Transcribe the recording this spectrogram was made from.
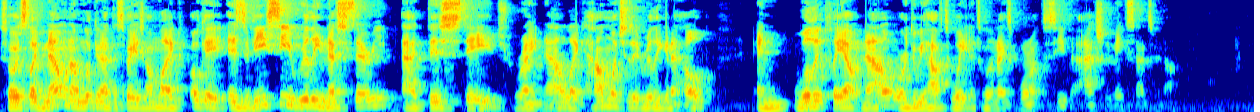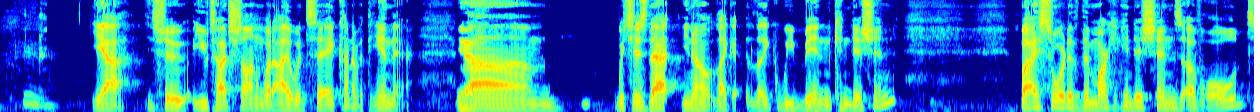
So it's like now when I'm looking at the space, I'm like, okay, is VC really necessary at this stage right now? Like, how much is it really going to help? And will it play out now, or do we have to wait until the next four months to see if it actually makes sense or not? Hmm. Yeah. So you touched on what I would say kind of at the end there. Yeah. Um, which is that you know, like like we've been conditioned by sort of the market conditions of old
